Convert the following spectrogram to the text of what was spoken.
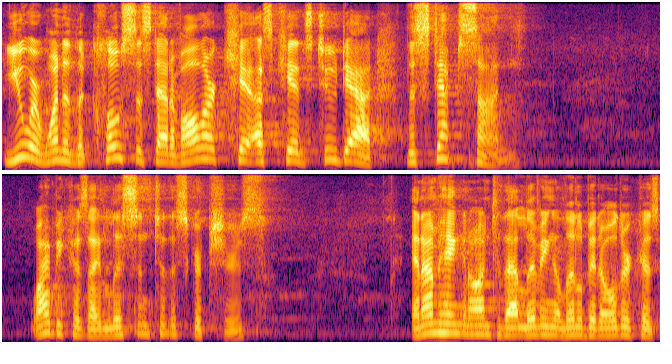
You were one of the closest out of all our ki- us kids to dad, the stepson. Why? Because I listened to the scriptures and I'm hanging on to that living a little bit older because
